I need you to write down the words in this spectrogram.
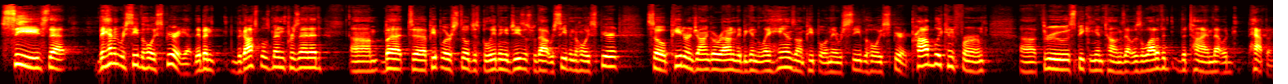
sees that they haven't received the Holy Spirit yet. They've been, the gospel has been presented, um, but uh, people are still just believing in Jesus without receiving the Holy Spirit. So Peter and John go around and they begin to lay hands on people and they receive the Holy Spirit. Probably confirmed uh, through speaking in tongues. That was a lot of the, the time that would happen.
